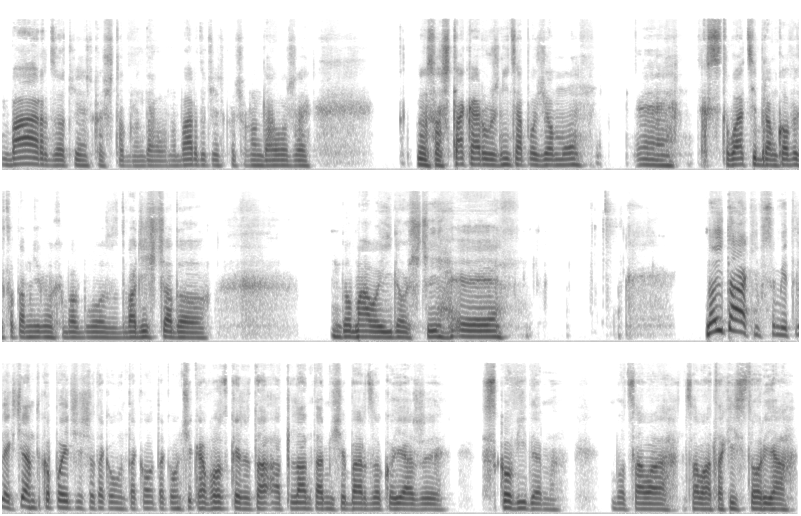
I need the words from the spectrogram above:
bardzo ciężko się to oglądało. No bardzo ciężko się oglądało, że to jest aż taka różnica poziomu tych sytuacji bramkowych, to tam nie wiem, chyba było z 20 do, do małej ilości. Y, no i tak, i w sumie tyle. Chciałem tylko powiedzieć jeszcze taką, taką, taką ciekawostkę, że ta Atlanta mi się bardzo kojarzy z COVID-em, bo cała, cała ta historia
